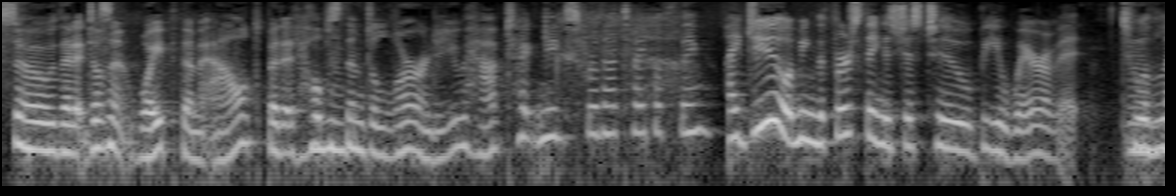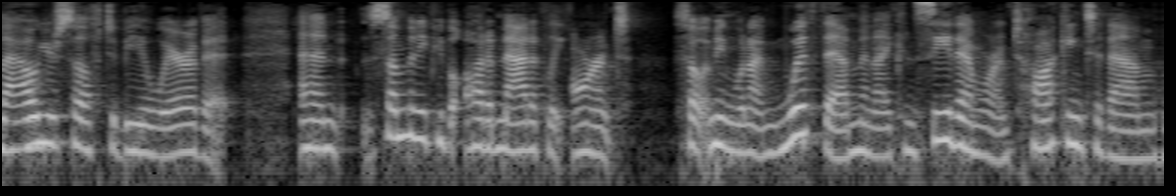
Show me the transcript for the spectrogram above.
so that it doesn't wipe them out, but it helps mm-hmm. them to learn. Do you have techniques for that type of thing? I do. I mean, the first thing is just to be aware of it, to mm-hmm. allow yourself to be aware of it. And so many people automatically aren't. So, I mean, when I'm with them and I can see them or I'm talking to them,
